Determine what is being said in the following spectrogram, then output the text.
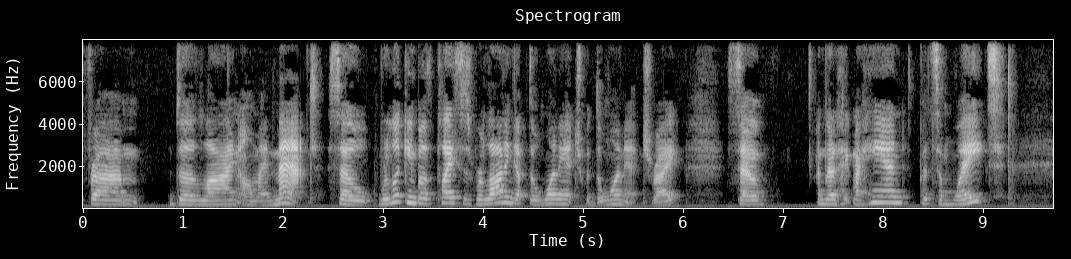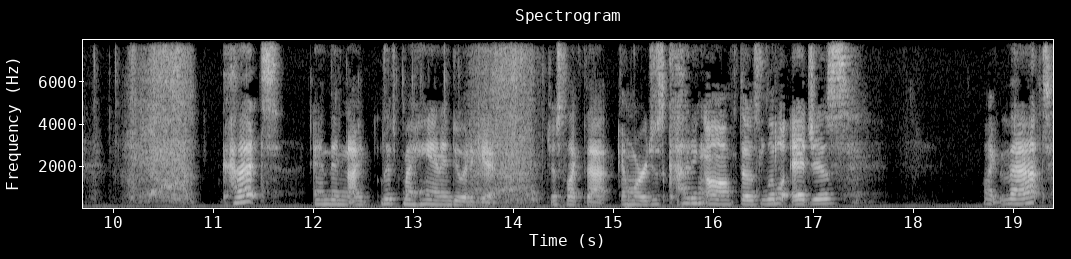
from the line on my mat. So we're looking both places. We're lining up the one inch with the one inch, right? So I'm gonna take my hand, put some weight, cut, and then I lift my hand and do it again, just like that. And we're just cutting off those little edges like that,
